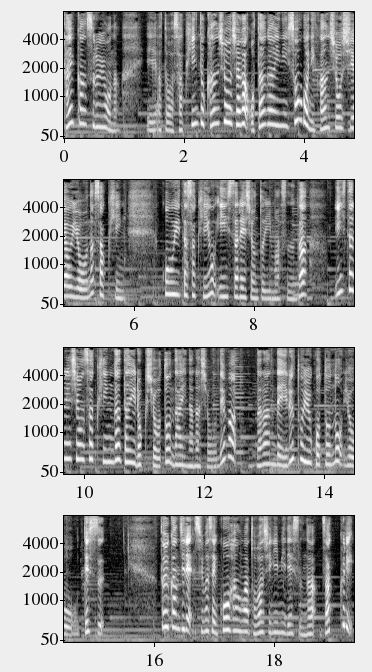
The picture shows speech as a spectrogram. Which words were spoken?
体感するような、えー、あとは作品と鑑賞者がお互いに相互に鑑賞し合うような作品こういった作品をインスタレーションと言いますがインスタレーション作品が第6章と第7章では並んでいるということのようです。という感じですいません後半は飛ばし気味ですがざっくり、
